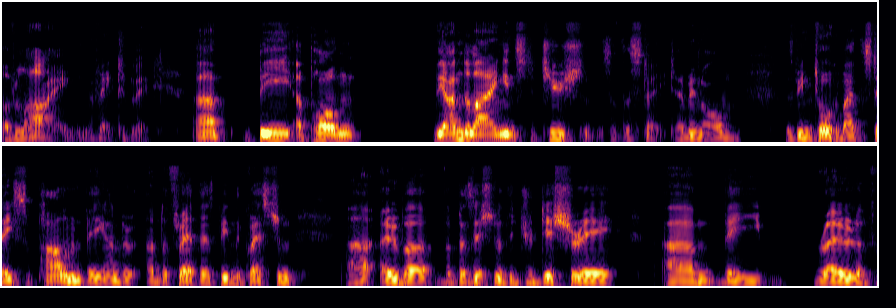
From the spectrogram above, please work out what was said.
of lying, effectively, uh, be upon the underlying institutions of the state. I mean, of, there's been talk about the status of parliament being under under threat. There's been the question uh, over the position of the judiciary, um, the role of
